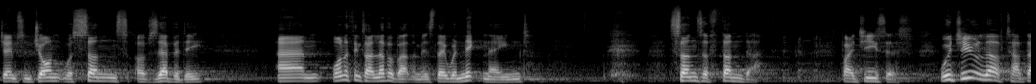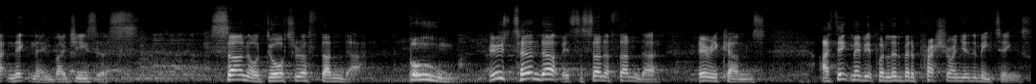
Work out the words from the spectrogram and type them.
James and John were sons of Zebedee. And one of the things I love about them is they were nicknamed Sons of Thunder by Jesus. Would you love to have that nickname by Jesus? Son or daughter of thunder. Boom. Who's turned up? It's the son of thunder. Here he comes. I think maybe it put a little bit of pressure on you in the meetings.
